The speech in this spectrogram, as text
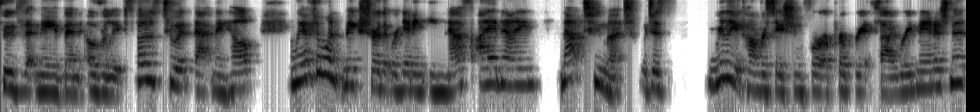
foods that may have been overly exposed to it, that may help. And we have to want, make sure that we're getting enough iodine, not too much, which is really a conversation for appropriate thyroid management.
